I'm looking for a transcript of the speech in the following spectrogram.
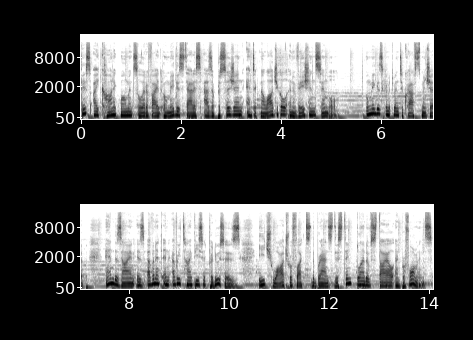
This iconic moment solidified Omega's status as a precision and technological innovation symbol. Omega's commitment to craftsmanship and design is evident in every timepiece it produces. Each watch reflects the brand's distinct blend of style and performance,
